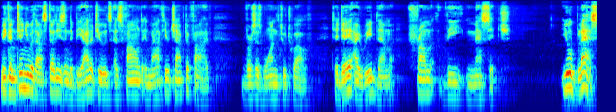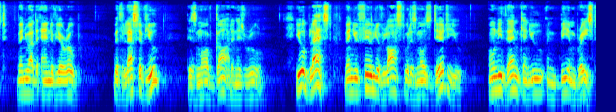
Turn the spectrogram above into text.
We continue with our studies in the Beatitudes as found in Matthew chapter 5, verses 1 through 12. Today I read them from the message. You're blessed when you are at the end of your rope. With less of you, there's more of God and His rule. You're blessed when you feel you've lost what is most dear to you. Only then can you be embraced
